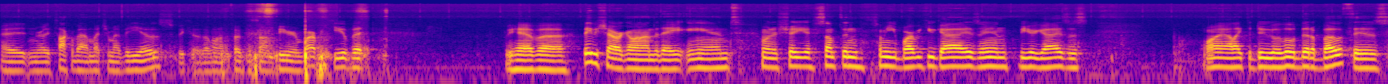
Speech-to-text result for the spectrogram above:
I didn't really talk about much in my videos because I want to focus on beer and barbecue, but we have a baby shower going on today, and I want to show you something. Some of you barbecue guys and beer guys is why I like to do a little bit of both. Is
